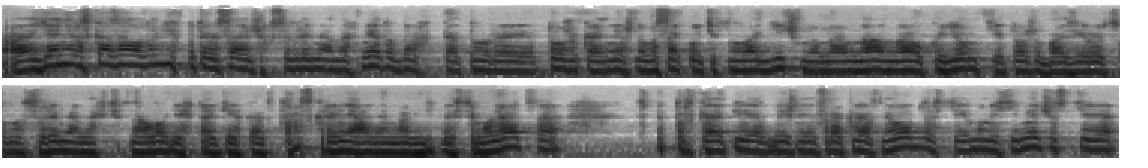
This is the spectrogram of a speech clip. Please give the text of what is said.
я не рассказал о других потрясающих современных методах, которые тоже, конечно, высокотехнологичны, на, на наукоемкие, тоже базируются на современных технологиях, таких как транскраниальная магнитная стимуляция, спектроскопия в ближней инфракрасной области, иммунохимические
